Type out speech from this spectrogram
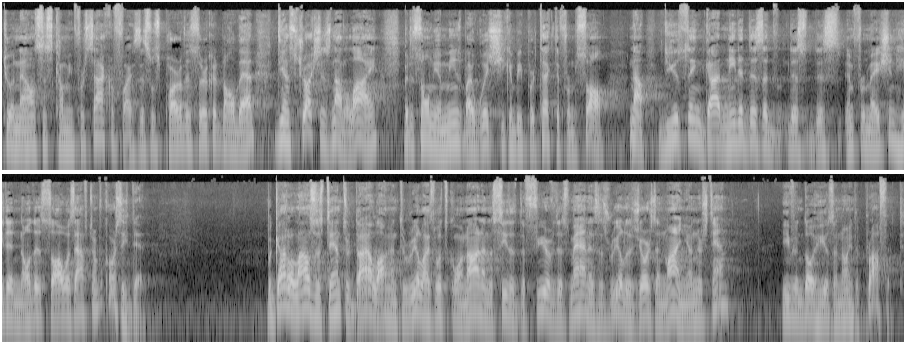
to announce his coming for sacrifice. This was part of his circuit and all that. The instruction is not a lie, but it's only a means by which he can be protected from Saul. Now, do you think God needed this, this, this information? He didn't know that Saul was after him? Of course he did. But God allows us to enter dialogue and to realize what's going on and to see that the fear of this man is as real as yours and mine. You understand? Even though he is anointed prophet.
